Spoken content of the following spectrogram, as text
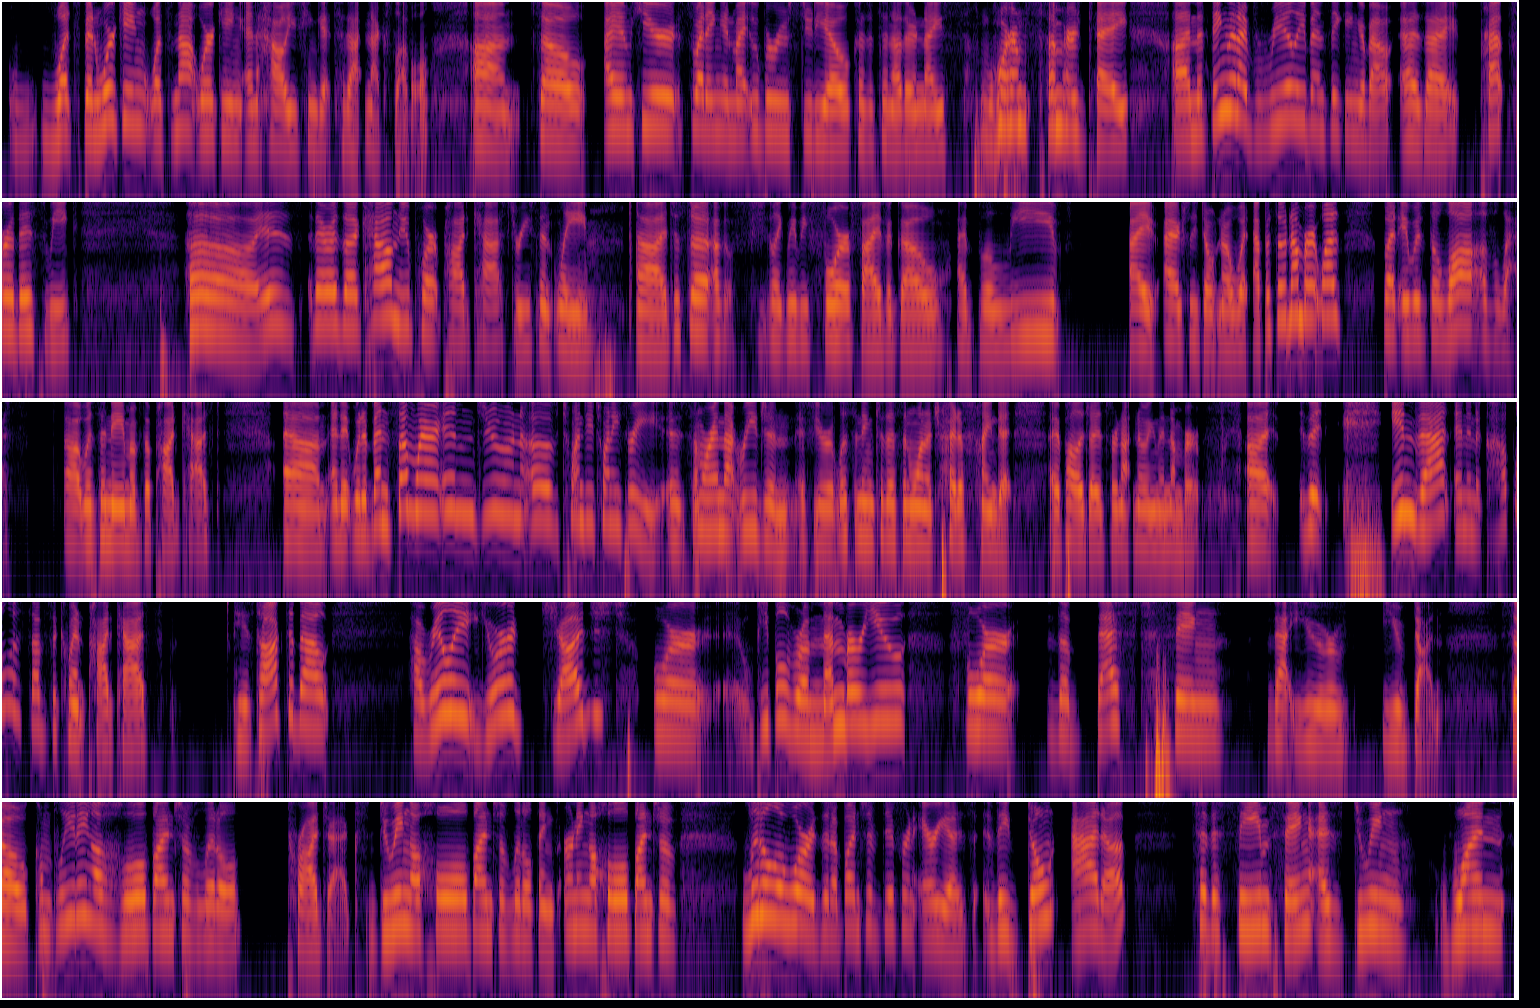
what's been working, what's not working, and how you can get to that next level. Um, so I am here sweating in my Uberu studio because it's another nice warm summer day. Uh, and the thing that I've really been thinking about as I prep for this week is there was a Cal Newport podcast recently, uh, just a, a like maybe four or five ago, I believe. I, I actually don't know what episode number it was, but it was the Law of Less. Uh, was the name of the podcast. Um, and it would have been somewhere in June of 2023, uh, somewhere in that region. If you're listening to this and want to try to find it, I apologize for not knowing the number. Uh, but in that and in a couple of subsequent podcasts, he's talked about how really you're judged or people remember you for the best thing that you've you've done. So, completing a whole bunch of little projects, doing a whole bunch of little things, earning a whole bunch of little awards in a bunch of different areas, they don't add up to the same thing as doing one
